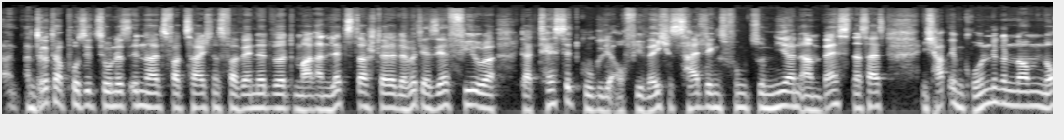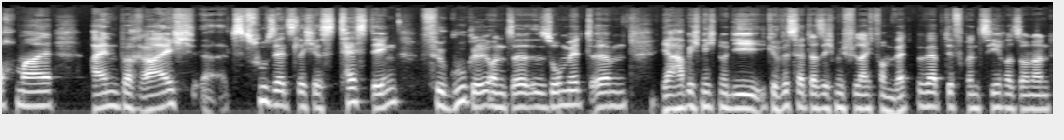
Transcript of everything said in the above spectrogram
an, an dritter Position des Inhaltsverzeichnisses verwendet wird, mal an letzter Stelle. Da wird ja sehr viel oder da testet Google ja auch viel, welche Sitelinks funktionieren am besten. Das heißt, ich habe im Grunde genommen nochmal ein Bereich äh, zusätzliches Testing für Google und äh, somit ähm, ja habe ich nicht nur die Gewissheit, dass ich mich vielleicht vom Wettbewerb differenziere, sondern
